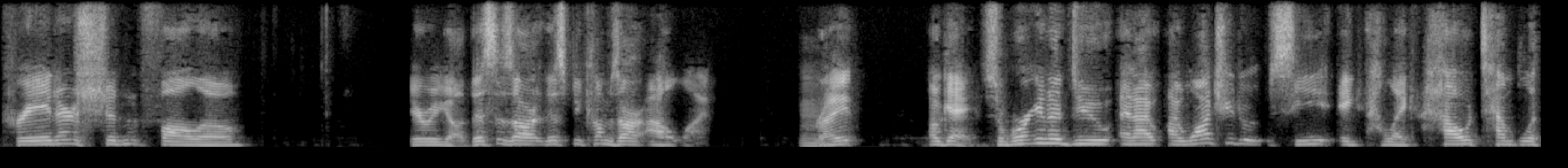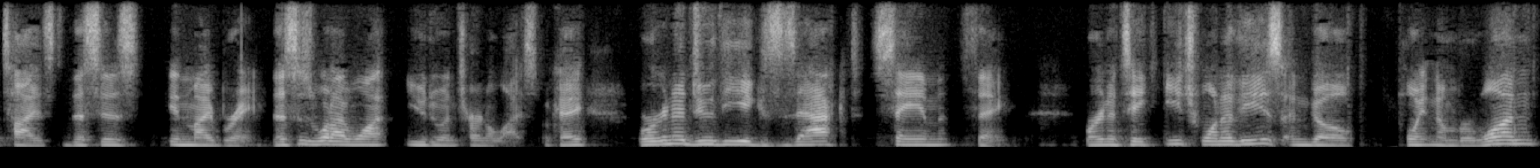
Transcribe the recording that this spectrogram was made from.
Creators shouldn't follow. Here we go. This is our this becomes our outline, Hmm. right? Okay, so we're gonna do, and I, I want you to see a, like how templatized this is in my brain. This is what I want you to internalize. Okay, we're gonna do the exact same thing. We're gonna take each one of these and go point number one,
